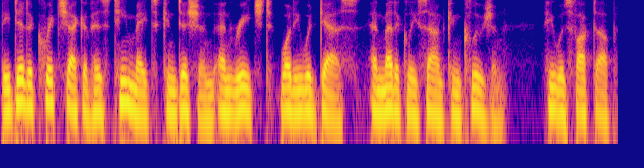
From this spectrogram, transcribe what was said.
He did a quick check of his teammate's condition and reached, what he would guess, a medically sound conclusion. He was fucked up.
